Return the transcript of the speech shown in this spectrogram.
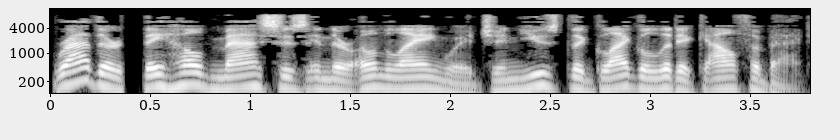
Rather, they held masses in their own language and used the Glagolitic alphabet.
